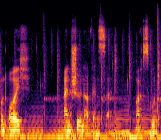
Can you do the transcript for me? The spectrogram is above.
und euch eine schöne Adventszeit. Macht es gut.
